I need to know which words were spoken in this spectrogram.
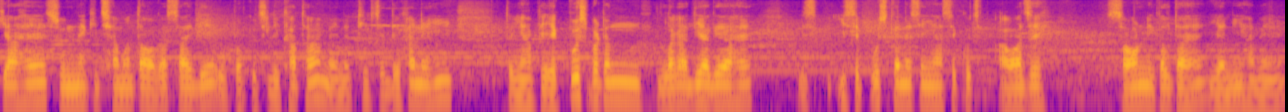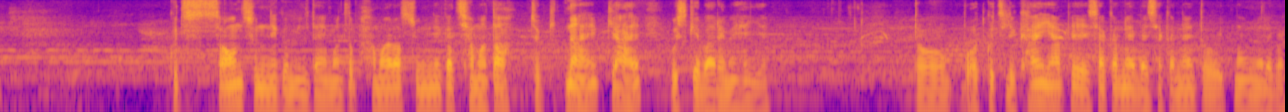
क्या है। सुनने की क्षमता होगा शायद ये। ऊपर कुछ लिखा था, मैंने ठीक से देखा नहीं। तो यहाँ पे एक पुश बटन लगा दिया गया है। इस, इसे पुश करने से यहाँ से कुछ आवाज़ें साउंड निकलता है। यानी हमें कुछ साउंड सुनने को मिलता है। मतलब हमारा सुनने का क्षमता जो कितना है, क्या है, उसके बारे में है ये। तो बहुत कुछ लिखा है यहाँ पे। ऐसा करना है, वैसा करना है तो इतना मेरे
